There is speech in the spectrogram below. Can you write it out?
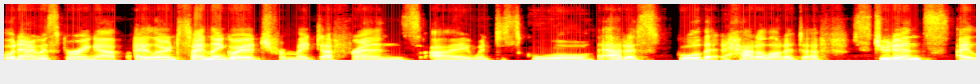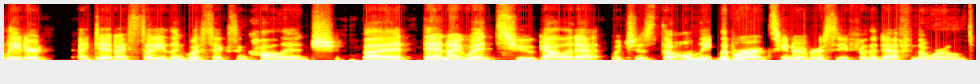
when I was growing up, I learned sign language from my deaf friends. I went to school at a school that had a lot of deaf students. I later I did. I studied linguistics in college, but then I went to Gallaudet, which is the only liberal arts university for the deaf in the world.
